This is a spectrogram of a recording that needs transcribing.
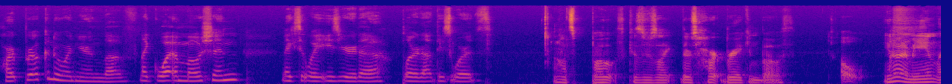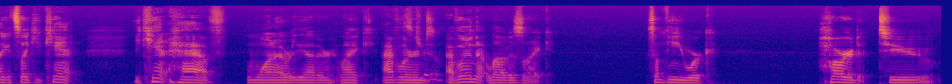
heartbroken or when you're in love? Like what emotion makes it way easier to blurt out these words? oh it's both because there's like there's heartbreak in both. Oh, you know what i mean? Like it's like you can't you can't have one over the other. Like i've learned i've learned that love is like something you work hard to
